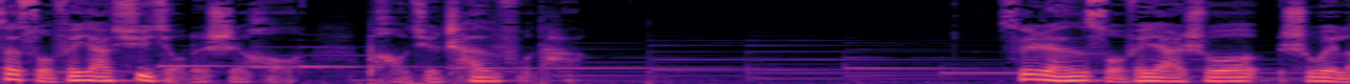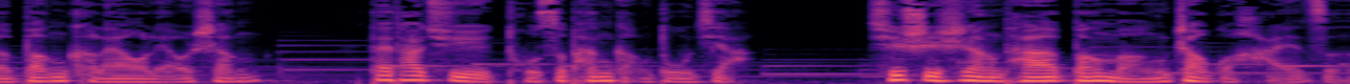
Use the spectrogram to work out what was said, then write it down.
在索菲亚酗酒的时候，跑去搀扶她。虽然索菲亚说是为了帮克莱奥疗伤，带他去图斯潘港度假，其实是让他帮忙照顾孩子。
